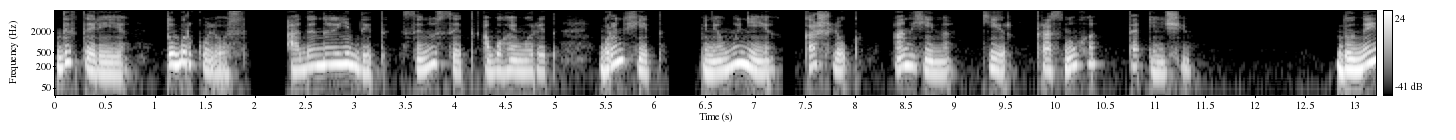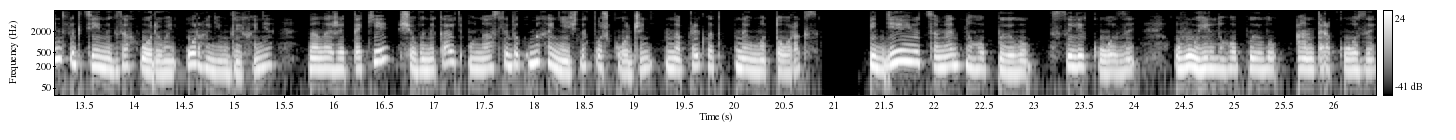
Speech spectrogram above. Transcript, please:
дифтерія, туберкульоз, аденоїдит, синусит або гайморит, бронхіт, пневмонія, кашлюк, ангіна, кір, краснуха та інші. До неінфекційних захворювань органів дихання належать такі, що виникають унаслідок механічних пошкоджень, наприклад, пневмоторакс, під дією цементного пилу, силікози, вугільного пилу, антракози,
